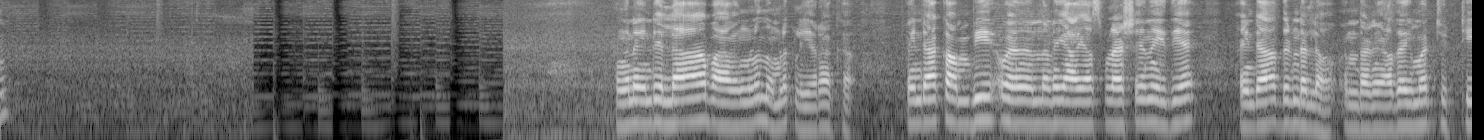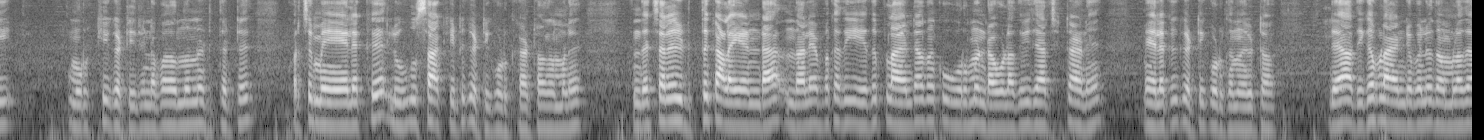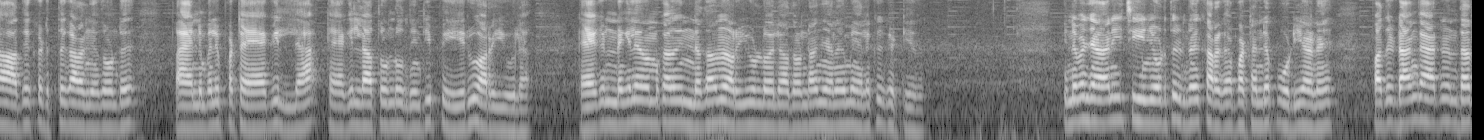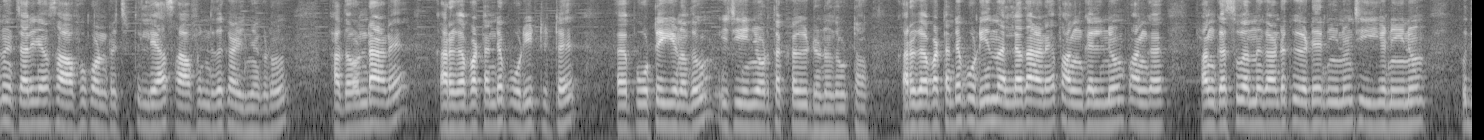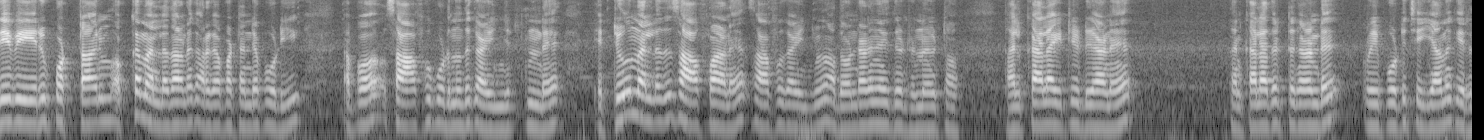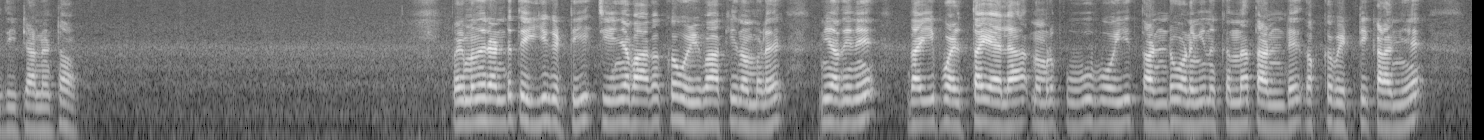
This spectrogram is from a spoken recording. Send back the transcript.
അങ്ങനെ അതിന്റെ എല്ലാ ഭാഗങ്ങളും നമ്മൾ ക്ലിയർ ആക്കുക. അതിന്റെ ആ കമ്പി എന്താണ് യായ സ്പ്ലാഷ് എന്ന് എഴുതിയ അതിന്റെ ആ ഇതുണ്ടല്ലോ എന്താണ് അത് ചുറ്റി മുറുക്കി കെട്ടിയിട്ടുണ്ട്. അപ്പോൾ അതൊന്നും എടുത്തിട്ട് കുറച്ച് മേലേക്ക് ലൂസാക്കിയിട്ട് കെട്ടി കൊടുക്കുക കേട്ടോ നമ്മൾ. എന്താ വെച്ചാൽ എടുത്ത് കളയണ്ട. എന്നാലേ നമുക്കത് ഏത് പ്ലാന്റാണെന്നൊക്കെ ഓർമ്മ ഉണ്ടാവുള്ളൂ. അത് വിചാരിച്ചിട്ടാണ് മേലേക്ക് കെട്ടി കൊടുക്കുന്നത് കേട്ടോ. ഇതിന്റെ അധിക പ്ലാന്റ് മേലും നമ്മളത് ആദ്യമൊക്കെ എടുത്ത് കളഞ്ഞതുകൊണ്ട് പ്ലാന്റ് മേലും ഇപ്പോൾ ടാഗ് ഇല്ല ടാഗ് ഇല്ലാത്തതുകൊണ്ട് ഒന്നിന്റെ പേരും അറിയൂല. ടാഗ് ഉണ്ടെങ്കിലേ നമുക്കത് ഇന്നതാണെന്ന് അറിയുള്ളൂല്ലോ. അതുകൊണ്ടാണ് ഞാൻ മേലേക്ക് കെട്ടിയത്. പിന്നെ ഇപ്പം ഞാൻ ഈ ചീഞ്ഞോടുത്ത് ഇടുന്നത് കറുകപ്പട്ടന്റെ പൊടിയാണ്. അപ്പം അത് ഇടാൻ കാരണം എന്താണെന്ന് വെച്ചാൽ ഞാൻ സാഫ് കൊണ്ടുവച്ചിട്ടില്ല. സാഫിന്റെ ഇത് കഴിഞ്ഞേക്കണു. അതുകൊണ്ടാണ് കറുകപ്പട്ടന്റെ പൊടി ഇട്ടിട്ട് പൂട്ട് ചെയ്യണതും ഈ ചീഞ്ഞോടത്തൊക്കെ ഇടണതും കേട്ടോ കറുകപ്പട്ടന്റെ പൊടി നല്ലതാണ്. ഫംഗലിനും ഫംഗ ഫംഗസ് വന്ന് കണ്ട് കേടനീനും ചീയണീനും പുതിയ വേര് പൊട്ടാനും ഒക്കെ നല്ലതാണ് കറുകപ്പട്ടന്റെ പൊടി. അപ്പോൾ സാഫ് കൊടുന്നത് കഴിഞ്ഞിട്ടുണ്ട്. ഏറ്റവും നല്ലത് സാഫാണ്. സാഫ് കഴിഞ്ഞു. അതുകൊണ്ടാണ് ഞാൻ ഇത് ഇടുന്നത് കേട്ടോ. തൽക്കാലമായിട്ട് ഇടുകയാണ്. തൽക്കാലം അത് ഇട്ടുകൊണ്ട് റിപ്പോർട്ട് ചെയ്യാമെന്ന് കരുതിയിട്ടാണ് കേട്ടോ. അപ്പോൾ ഇമ്മന്ന് രണ്ട് തെയ്യ് കെട്ടി ചീഞ്ഞ ഭാഗമൊക്കെ ഒഴിവാക്കി നമ്മൾ ഇനി അതിന് ഇതാ ഈ പഴുത്ത ഇല നമ്മൾ പൂവ് പോയി തണ്ട് ഉണങ്ങി നിൽക്കുന്ന തണ്ട് ഇതൊക്കെ വെട്ടിക്കളഞ്ഞ്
